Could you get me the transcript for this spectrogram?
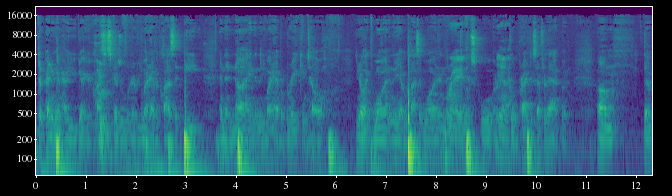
depending on how you got your classes scheduled, whatever. You might have a class at eight and then nine, and then you might have a break until you know like one, and then you have a class at one, and then you have Right. to go to school or Yeah. go to practice after that. But um, the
